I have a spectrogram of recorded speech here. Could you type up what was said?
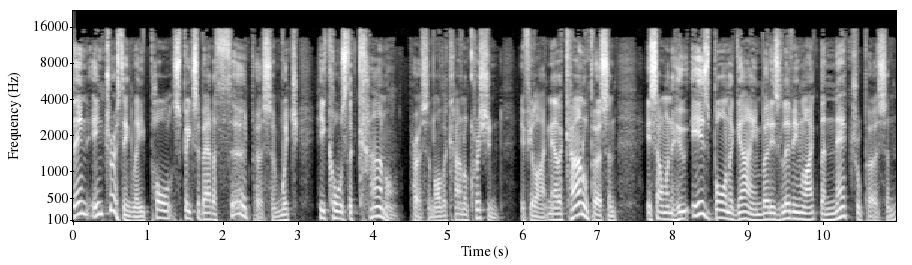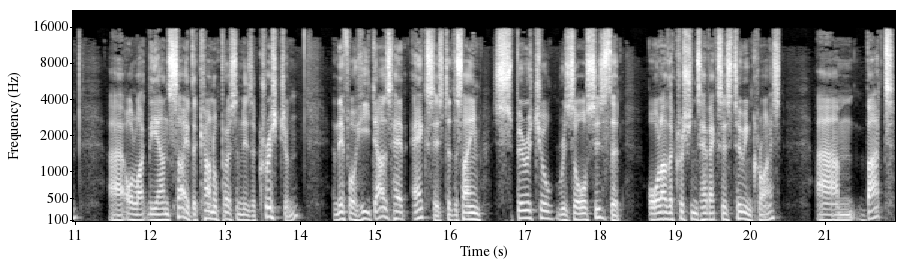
then, interestingly, Paul speaks about a third person, which he calls the carnal person or the carnal Christian, if you like. Now, the carnal person is someone who is born again but is living like the natural person uh, or like the unsaved. The carnal person is a Christian, and therefore he does have access to the same spiritual resources that all other Christians have access to in Christ, um, but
